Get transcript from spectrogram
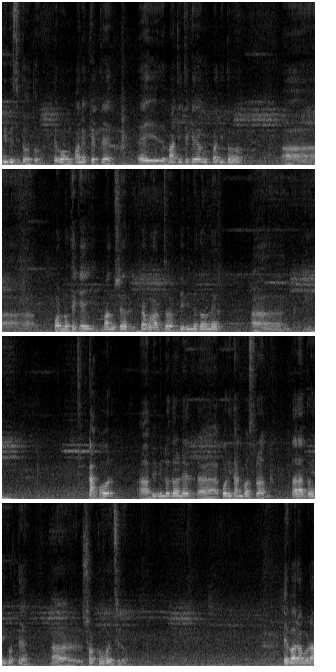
বিবেচিত হতো। এবং অনেক ক্ষেত্রে এই মাটি থেকে উৎপাদিত পণ্য থেকেই মানুষের ব্যবহার্য বিভিন্ন ধরনের কাপড় বিভিন্ন ধরনের পরিধান বস্ত্র তারা তৈরি করতে সক্ষম হয়েছিল। এবার আমরা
